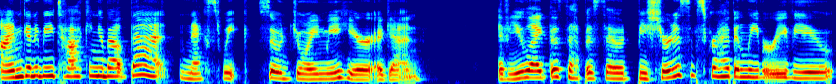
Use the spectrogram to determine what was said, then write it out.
I'm going to be talking about that next week, so join me here again. If you like this episode, be sure to subscribe and leave a review.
